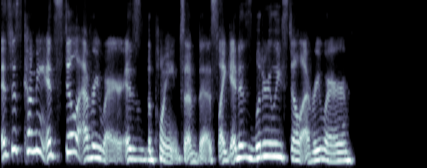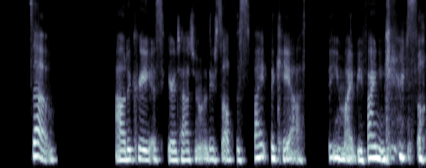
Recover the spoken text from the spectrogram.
It's just coming, it's still everywhere, is the point of this. Like it is literally still everywhere. So, how to create a secure attachment with yourself despite the chaos that you might be finding yourself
